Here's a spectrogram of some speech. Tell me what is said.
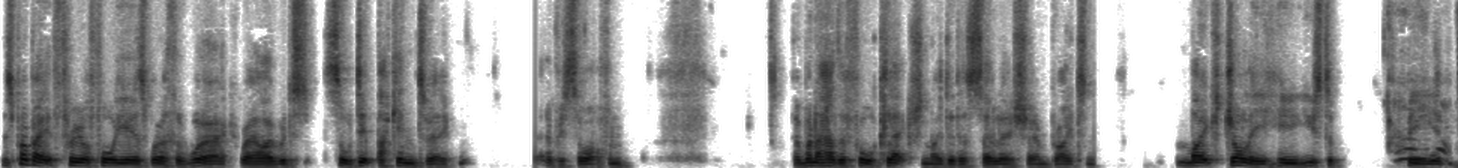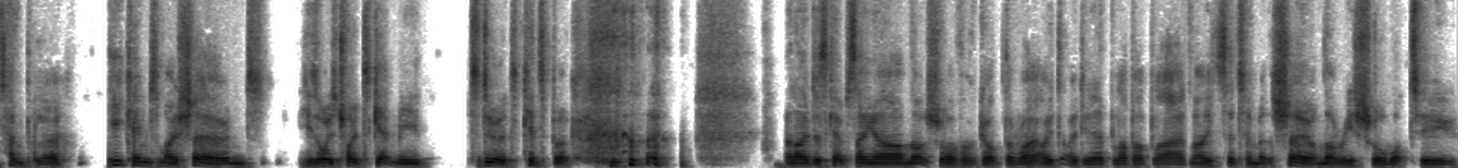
it's probably about three or four years worth of work where I would sort of dip back into it every so often. And when I had the full collection, I did a solo show in Brighton. Mike Jolley, who used to oh, be yes. in Templar, he came to my show and he's always tried to get me to do a kids book. and I just kept saying, "Oh, I'm not sure if I've got the right idea." Blah blah blah. And I said to him at the show, "I'm not really sure what to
